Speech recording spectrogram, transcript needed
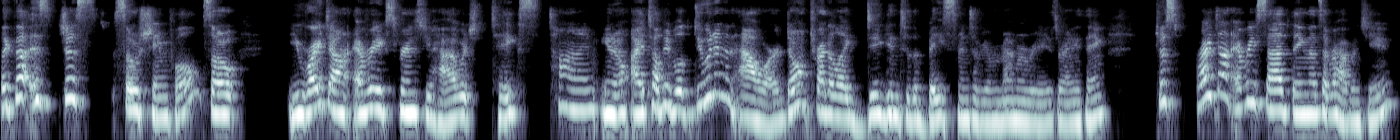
Like that is just so shameful. So you write down every experience you have, which takes time. You know, I tell people do it in an hour. Don't try to like dig into the basement of your memories or anything. Just write down every sad thing that's ever happened to you.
